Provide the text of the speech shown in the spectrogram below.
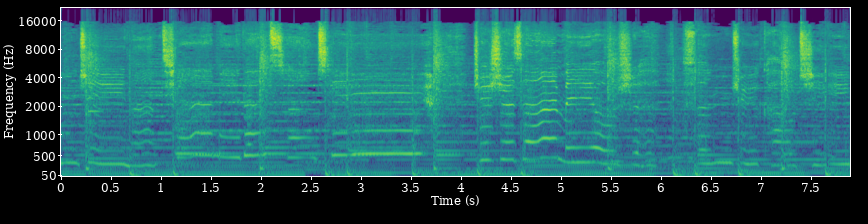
忘记那甜蜜的曾经，只是再没有身份去靠近。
